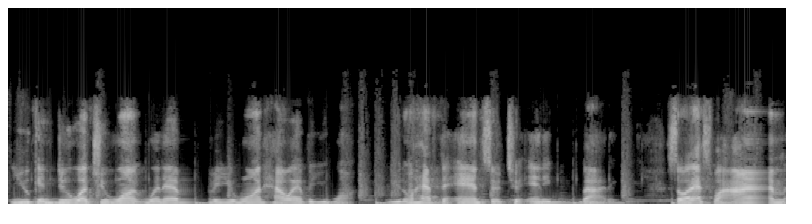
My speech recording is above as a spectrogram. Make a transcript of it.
you can do what you want whenever you want, however you want. You don't have to answer to anybody. So that's why I'm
